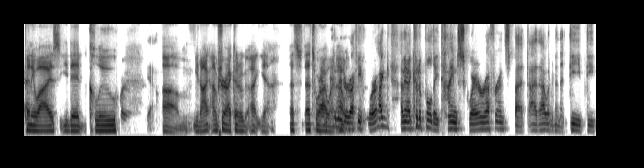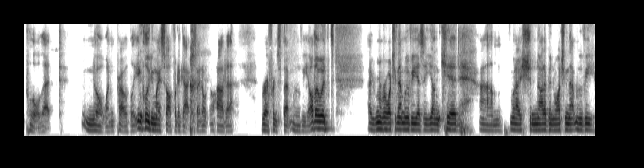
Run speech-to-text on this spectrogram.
Pennywise. You did Clue. Yeah. Um, you know, I, I'm sure I could have. I, yeah, that's that's where I could went. have made I- a Rocky Horror. I, I mean, I could have pulled a Times Square reference, but I, that would have been a deep, deep pull that no one probably, including myself, would have got because I don't know how to reference that movie. Although it's, I remember watching that movie as a young kid um, when I should not have been watching that movie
